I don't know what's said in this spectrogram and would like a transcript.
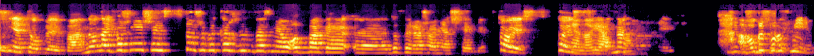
Różnie to bywa. No najważniejsze jest to, żeby każdy z Was miał odwagę e, do wyrażania siebie. To jest, to jest no najważniejsze. A w ogóle powiedz mi-.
